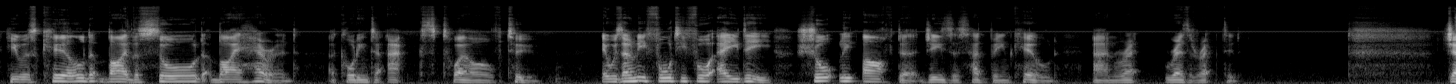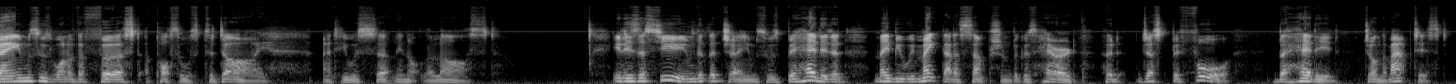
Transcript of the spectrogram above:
He was killed by the sword by Herod, according to Acts 12:2. It was only 44 AD, shortly after Jesus had been killed and re resurrected. James was one of the first apostles to die, and he was certainly not the last. It is assumed that James was beheaded, and maybe we make that assumption because Herod had just before beheaded John the Baptist.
